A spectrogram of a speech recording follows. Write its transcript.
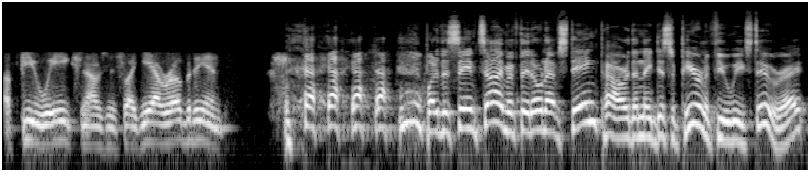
a few weeks. And I was just like, yeah, rub it in but at the same time, if they don't have staying power, then they disappear in a few weeks too, right?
